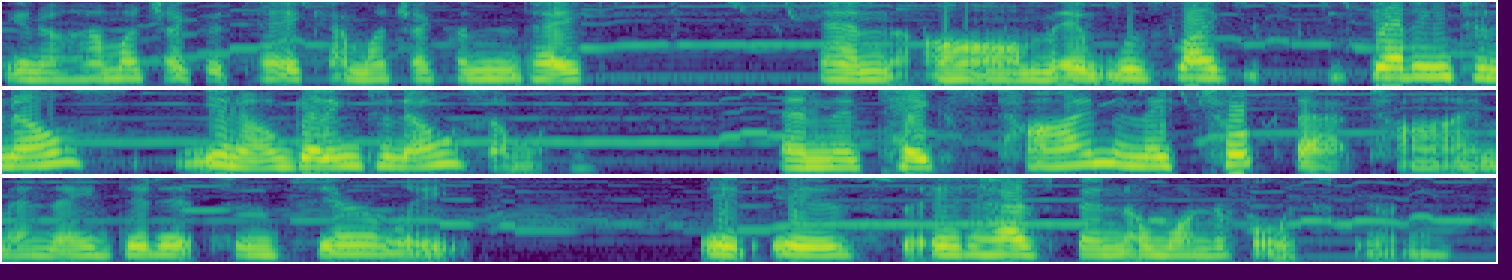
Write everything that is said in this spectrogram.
you know, how much I could take, how much I couldn't take. And um, it was like getting to know, you know, getting to know someone. And it takes time, and they took that time, and they did it sincerely. It is, it has been a wonderful experience.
